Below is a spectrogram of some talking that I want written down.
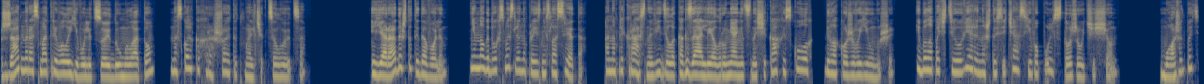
жадно рассматривала его лицо и думала о том, насколько хорошо этот мальчик целуется. «Я рада, что ты доволен», — немного двухсмысленно произнесла Света. Она прекрасно видела, как заолел румянец на щеках и скулах белокожего юноши, и была почти уверена, что сейчас его пульс тоже учащен. Может быть,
